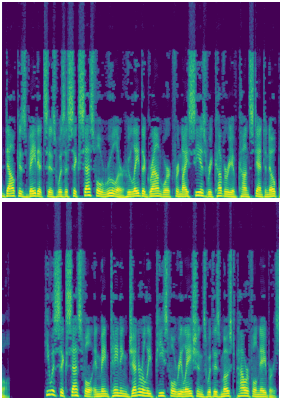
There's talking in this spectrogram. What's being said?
Doukas Vaitatses was a successful ruler who laid the groundwork for Nicaea's recovery of Constantinople. He was successful in maintaining generally peaceful relations with his most powerful neighbors,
